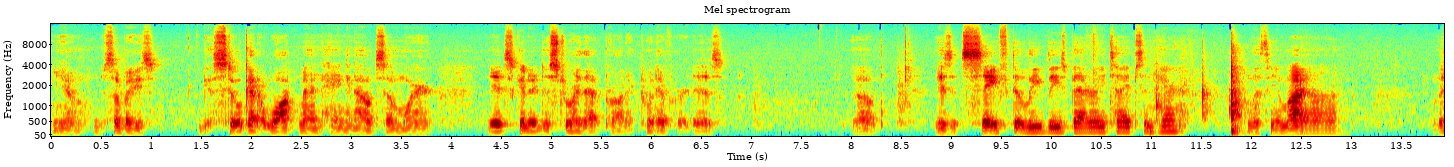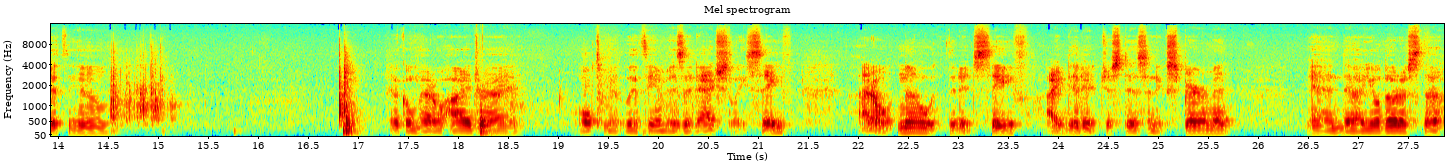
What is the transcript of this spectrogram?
you know somebody's still got a Walkman hanging out somewhere it's going to destroy that product whatever it is. Uh, is it safe to leave these battery types in here? Lithium ion lithium nickel metal hydride ultimate lithium is it actually safe? I don't know that it's safe. I did it just as an experiment and uh, you'll notice the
